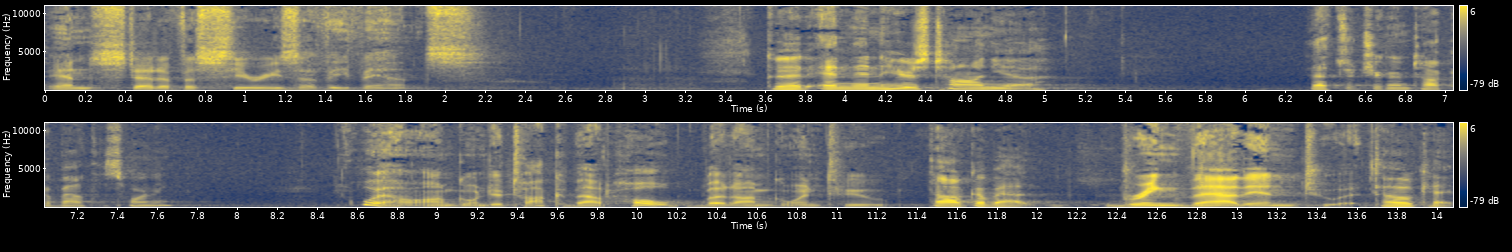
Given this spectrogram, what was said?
instead of a series of events. Good. And then here's Tanya. That's what you're going to talk about this morning? Well, I'm going to talk about hope, but I'm going to Talk about bring that into it. Okay.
